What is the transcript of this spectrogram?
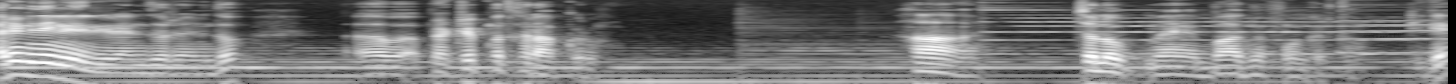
ارے، نہیں نہیں رہنے دو رہنے دو۔ اپنا ٹرپ مت خراب کرو۔ ہاں چلو، میں بعد میں فون کرتا ہوں، ٹھیک ہے؟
